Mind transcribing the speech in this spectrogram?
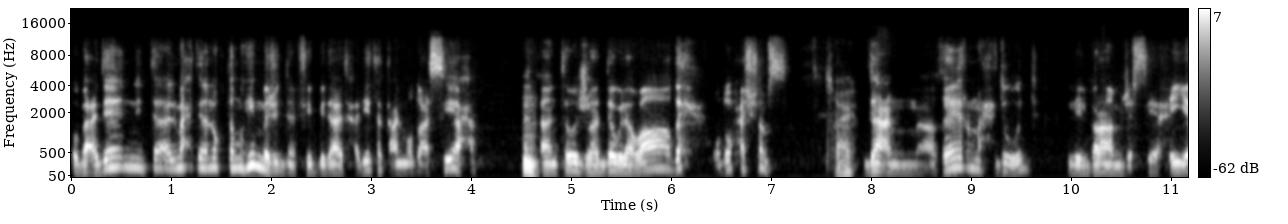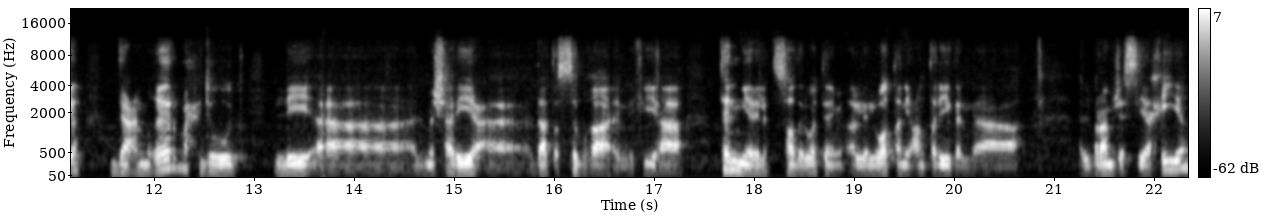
وبعدين أنت المحتنا نقطة مهمة جدا في بداية حديثك عن موضوع السياحة. م. الآن توجه الدولة واضح وضوح الشمس. صحيح. دعم غير محدود للبرامج السياحية دعم غير محدود للمشاريع ذات الصبغة اللي فيها تنمية للاقتصاد الوطني الوطني عن طريق البرامج السياحية.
